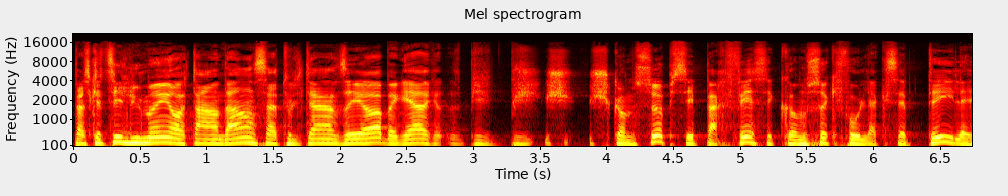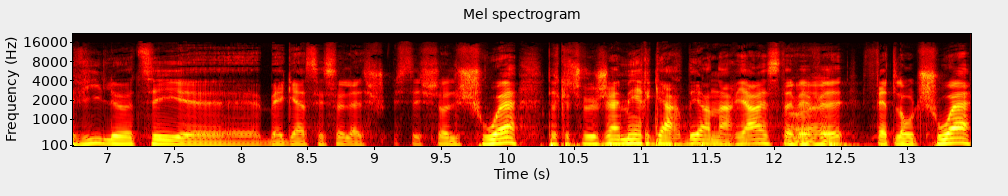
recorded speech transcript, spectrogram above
Parce que, tu sais, l'humain a tendance à tout le temps dire Ah, ben, regarde, puis, puis je suis comme ça, puis c'est parfait, c'est comme ça qu'il faut l'accepter, la vie, là. Tu sais, euh, ben, regarde, c'est ça, la- ça le choix. Parce que tu veux jamais regarder en arrière si tu avais Ouais. fait, fait l'autre choix.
